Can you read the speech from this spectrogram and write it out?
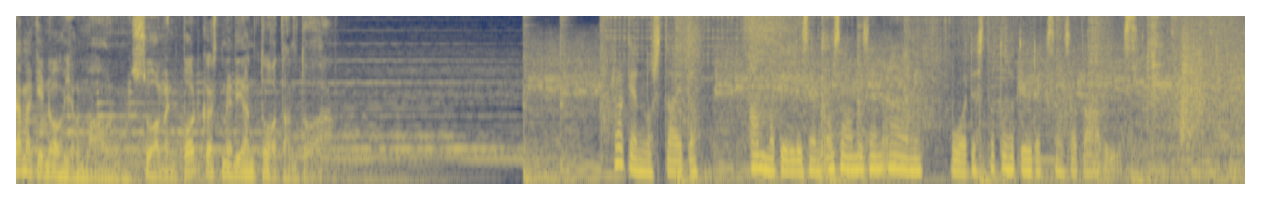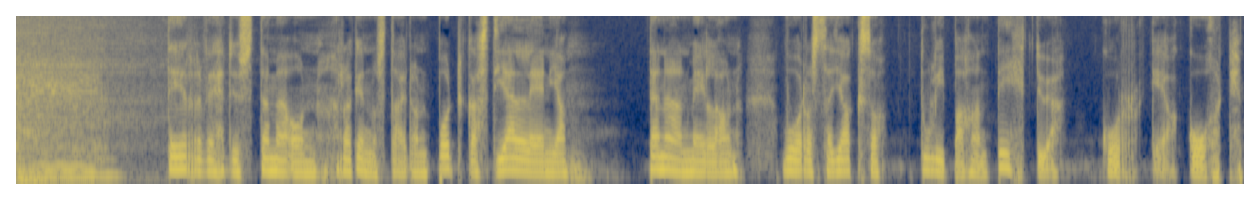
Tämäkin ohjelma on Suomen podcast-median tuotantoa. Rakennustaito. Ammatillisen osaamisen ääni vuodesta 1905. Tervehdys, tämä on Rakennustaidon podcast jälleen ja tänään meillä on vuorossa jakso Tulipahan tehtyä korkea kohde.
